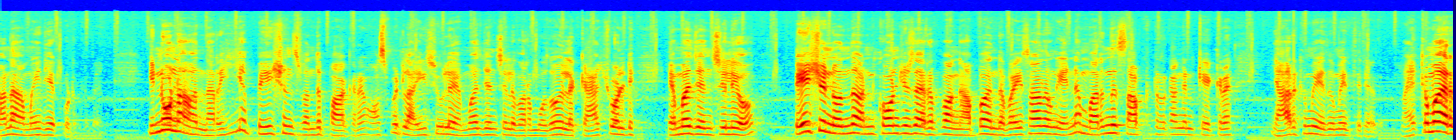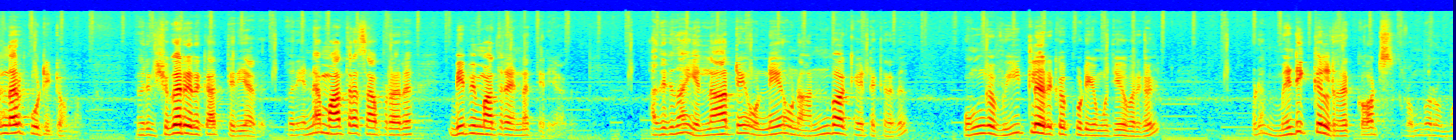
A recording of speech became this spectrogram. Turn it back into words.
மன அமைதியை கொடுக்குது. இன்னும் நான் நிறைய பேஷண்ட்ஸ் வந்து பார்க்குறேன். ஹாஸ்பிட்டல் ஐசியூவில் எமர்ஜென்சியில் வரும்போதோ இல்லை கேஷுவாலிட்டி எமர்ஜென்சிலையோ பேஷண்ட் வந்து அன்கான்ஷியஸாக இருப்பாங்க. அப்போ இந்த வயசானவங்க என்ன மருந்து சாப்பிட்டுட்டு இருக்காங்கன்னு கேட்குறேன். யாருக்குமே எதுவுமே தெரியாது. மயக்கமாக இருந்தார் கூட்டிகிட்டு வந்தோம் இவருக்கு சுகர் இருக்கா? தெரியாது. இவர் என்ன மாத்திரை சாப்பிட்றாரு? பிபி மாத்திரை என்ன தெரியாது. அதுக்கு தான் எல்லார்ட்டையும் ஒன்றே ஒன்று அன்பாக கேட்டுக்கிறது. உங்கள் வீட்டில் இருக்கக்கூடிய முதியவர்கள் மெடிக்கல் ரெக்கார்ட்ஸ் ரொம்ப ரொம்ப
